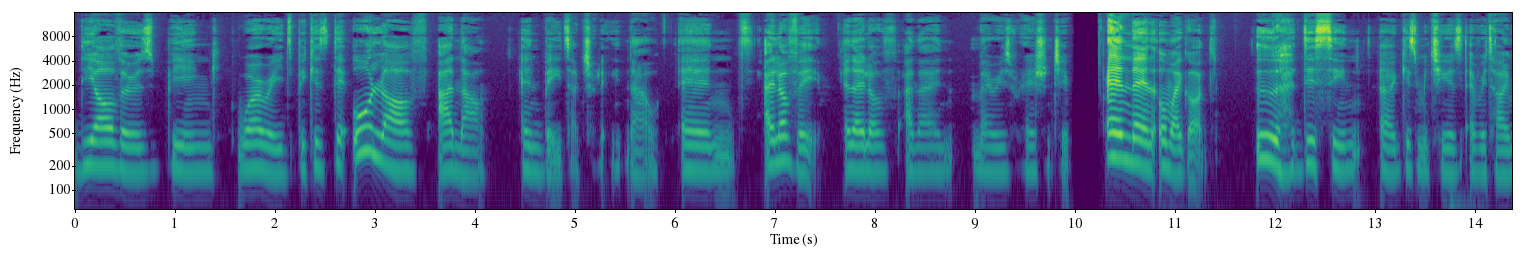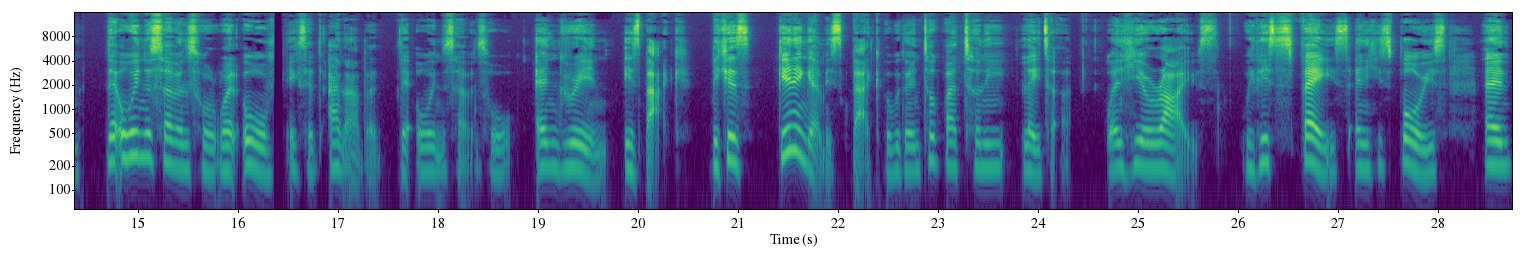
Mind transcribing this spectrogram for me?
the others being worried because they all love Anna and Bates actually now. And I love it. And I love Anna and Mary's relationship. And then, oh my god, ugh, this scene uh, gives me chills every time. They're all in the servants' hall. Well, all except Anna, but they're all in the servants' hall. and Green is back because Gillingham is back, but we're going to talk about Tony later. When he arrives with his face and his voice and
